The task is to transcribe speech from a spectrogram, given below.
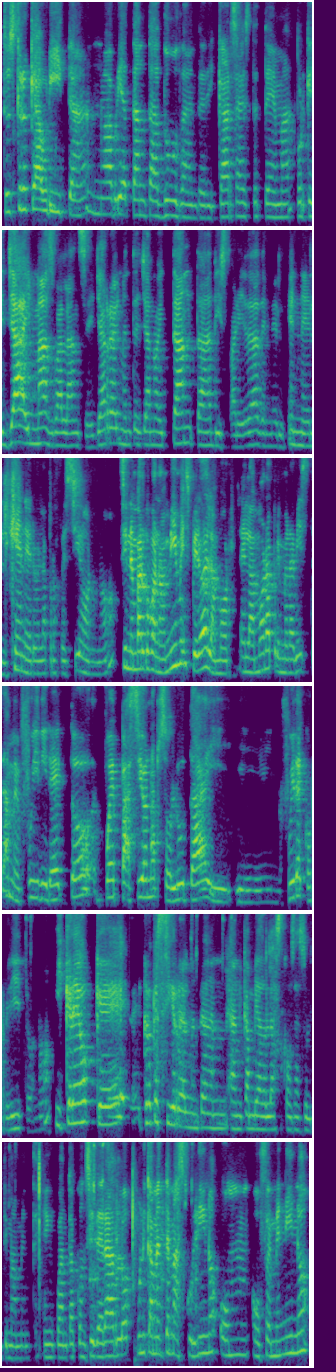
Entonces creo que ahorita no habría tanta duda en dedicarse a este tema porque ya hay más balance, ya realmente ya no hay tanta disparidad en el, en el género, en la profesión, ¿no? Sin embargo, bueno, a mí me inspiró el amor, el amor a primera vista, me fui directo, fue pasión absoluta y, y me fui de corridito, ¿no? Y creo que, creo que sí realmente han, han, cambiado las cosas últimamente en cuanto a considerarlo únicamente masculino o, o, femenino.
